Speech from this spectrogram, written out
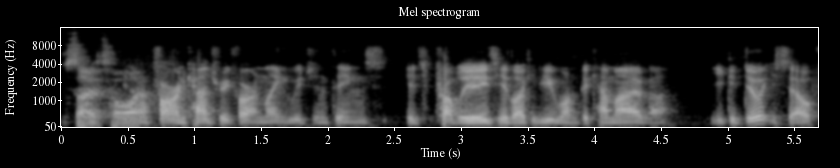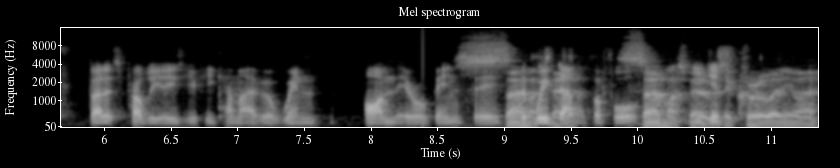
So you know, tight. foreign country, foreign language, and things. It's probably easier. Like if you wanted to come over, you could do it yourself, but it's probably easier if you come over when I'm there or Ben's there. So we've better. done it before. So much better You with just- the crew anyway.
